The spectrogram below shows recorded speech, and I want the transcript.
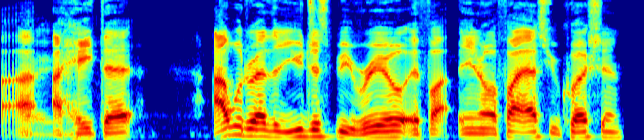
I, Right. I hate that. I would rather you just be real. If I, you know, if I ask you a question,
